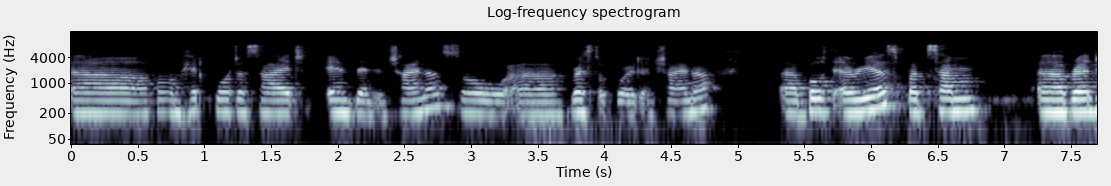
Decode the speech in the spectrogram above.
uh, from headquarter side and then in China. So uh, rest of world and China, uh, both areas. But some brand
